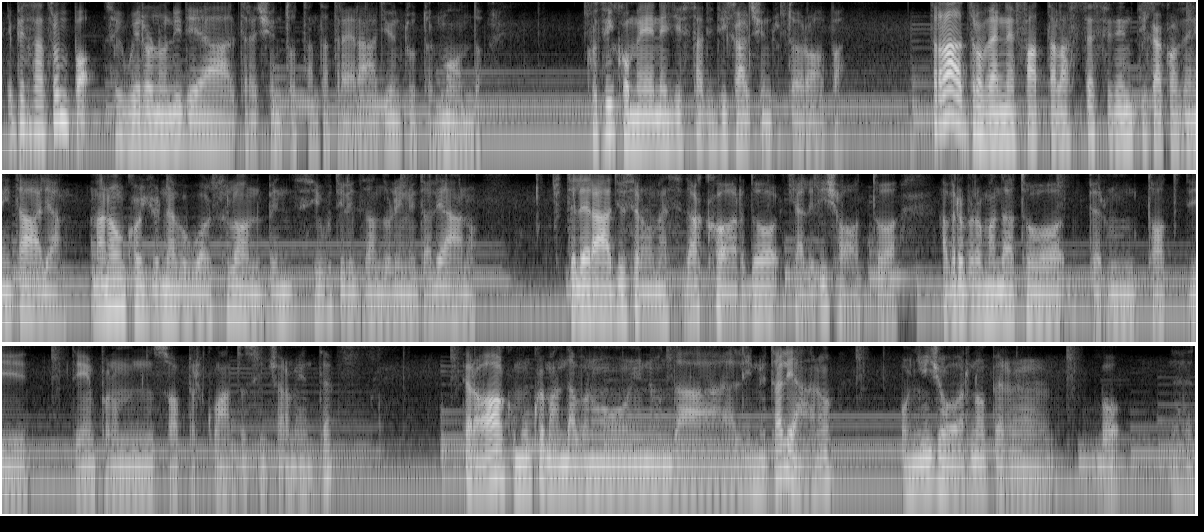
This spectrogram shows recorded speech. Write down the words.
e pensate un po', seguirono l'idea altre 183 radio in tutto il mondo, così come negli stadi di calcio in tutta Europa. Tra l'altro venne fatta la stessa identica cosa in Italia, ma non con You Never Walk Alone, bensì utilizzando l'inno italiano. Tutte le radio si erano messe d'accordo che alle 18 avrebbero mandato per un tot di tempo, non so per quanto sinceramente, però comunque mandavano in onda l'inno italiano ogni giorno per boh, eh,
